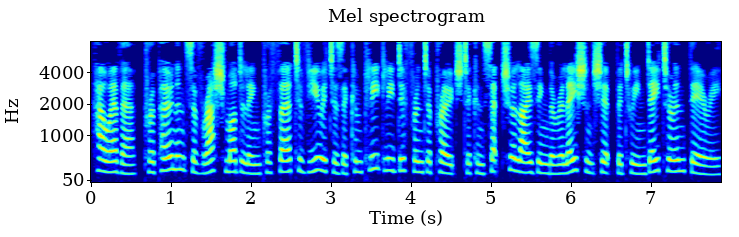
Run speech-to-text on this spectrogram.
However, proponents of Rasch modeling prefer to view it as a completely different approach to conceptualizing the relationship between data and theory.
